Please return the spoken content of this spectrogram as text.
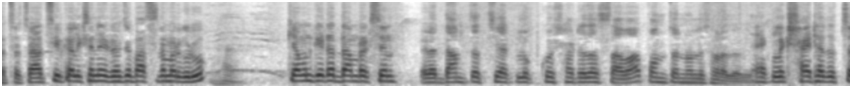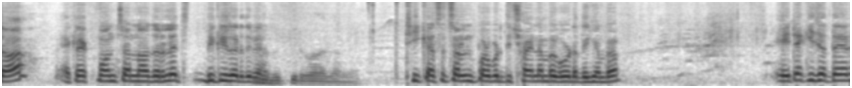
আচ্ছা আচ্ছা। আজকের কালেকশনে এটা হচ্ছে পাঁচ নাম্বার গরু। হ্যাঁ। কেমন কি এটার দাম রাখছেন? এটার দাম চাচ্ছে এক লক্ষ ষাট হাজার চাওয়া পঞ্চান্ন হলে ছাড়া যাবে। এক লাখ ষাট হাজার চাওয়া এক লাখ পঞ্চান্ন হাজার হলে বিক্রি করে দেবেন। বিক্রি করা যাবে। ঠিক আছে চলেন পরবর্তী ছয় নাম্বার গরুটা দেখি আমরা। এইটা কি জাতের?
